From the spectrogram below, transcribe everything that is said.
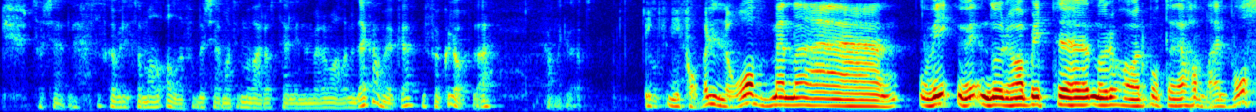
Gud, så kjedelig. Så skal vi liksom alle få beskjed om at vi må være oss selv innimellom alle. Men det kan vi jo ikke. Vi får ikke lov til det. Kan ikke det, Vi får vel lov, men uh, vi, når du har blitt uh, Når du har på en måte havna i en bås,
